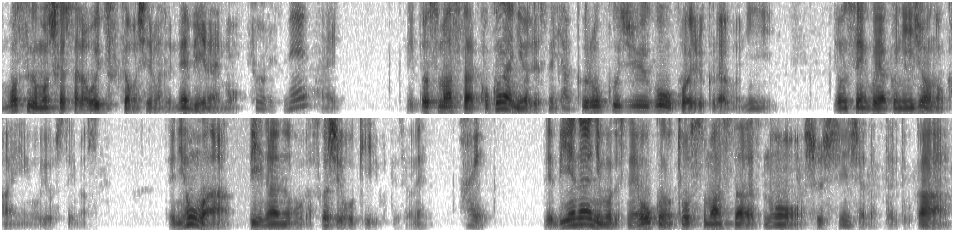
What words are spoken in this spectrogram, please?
もうすぐもしかしたら追いつくかもしれませんね、BNI も。そうですね。はい。でトーストマスター、国内にはですね、165を超えるクラブに4500人以上の会員を要しています。で日本は BNI の方が少し大きいわけですよね。はい。で、BNI にもですね、多くのトーストマスターズの出身者だったりとか、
